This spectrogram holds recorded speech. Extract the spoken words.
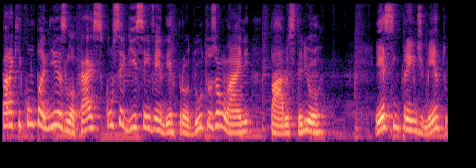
para que companhias locais conseguissem vender produtos online para o exterior. Esse empreendimento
